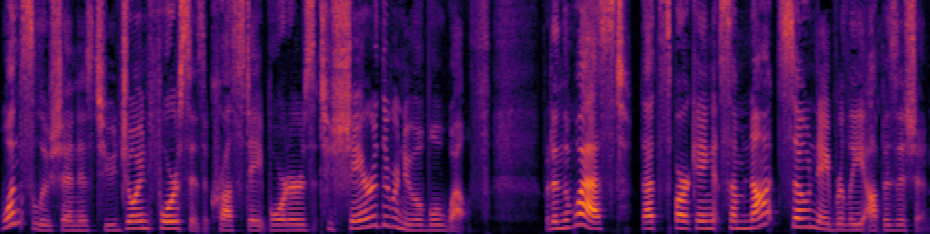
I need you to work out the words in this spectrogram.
One solution is to join forces across state borders to share the renewable wealth. But in the West, that's sparking some not so neighborly opposition.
